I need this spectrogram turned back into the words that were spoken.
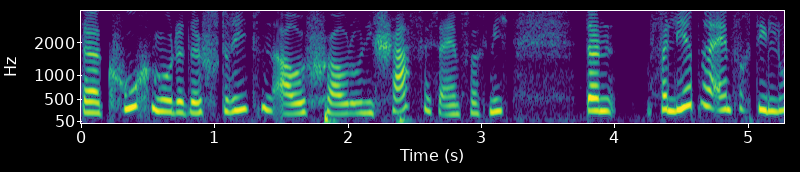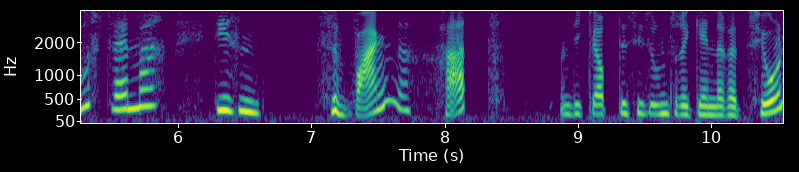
der Kuchen oder der Striezen ausschaut und ich schaffe es einfach nicht, dann verliert man einfach die Lust, wenn man diesen Zwang hat, und ich glaube, das ist unsere Generation,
